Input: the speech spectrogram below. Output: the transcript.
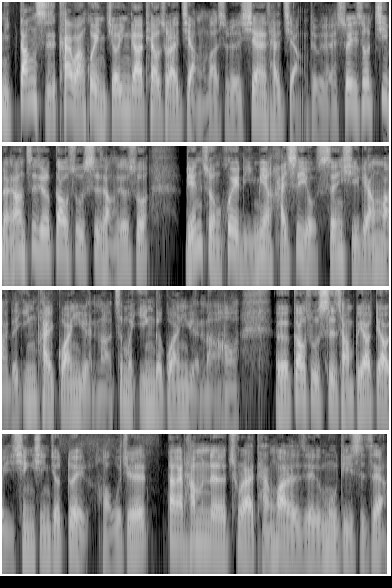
你当时开完会，你就应该跳出来讲了嘛，是不是？现在才讲，对不对？所以说，基本上这就告诉市场，就是说，联准会里面还是有升息两码的鹰派官员啦，这么鹰的官员啦，哈，呃，告诉市场不要掉以轻心就对了，哈。我觉得大概他们的出来谈话的这个目的是这样，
